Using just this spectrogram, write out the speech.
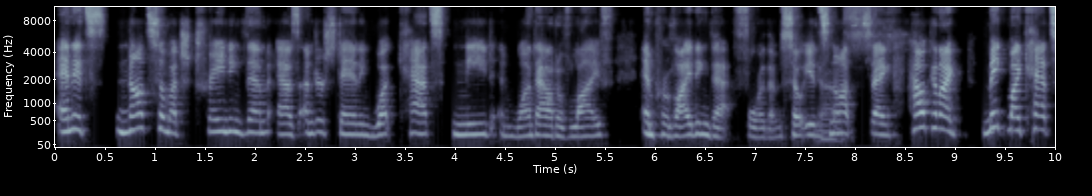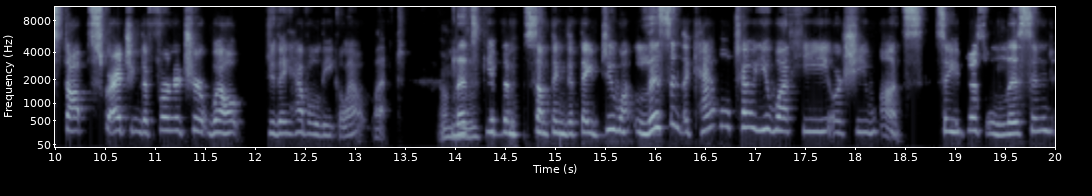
And it's not so much training them as understanding what cats need and want out of life and providing that for them. So it's yes. not saying, how can I make my cat stop scratching the furniture? Well, do they have a legal outlet? Mm-hmm. Let's give them something that they do want. Listen, the cat will tell you what he or she wants. So you just listen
